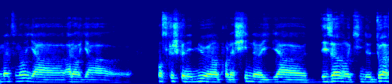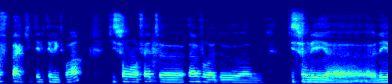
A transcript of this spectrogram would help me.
maintenant, il y a, alors il y a pour ce que je connais de mieux, hein, pour la Chine, il y a des œuvres qui ne doivent pas quitter le territoire, qui sont en fait euh, œuvres de, euh, qui sont les, euh, les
